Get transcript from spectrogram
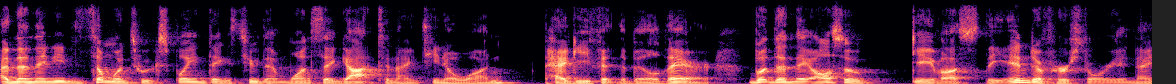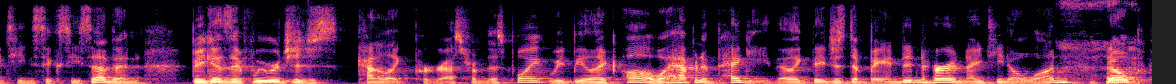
and then they needed someone to explain things to them once they got to 1901. Peggy fit the bill there, but then they also gave us the end of her story in 1967 because if we were to just kind of like progress from this point, we'd be like, "Oh, what happened to Peggy? They're like they just abandoned her in 1901." nope.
